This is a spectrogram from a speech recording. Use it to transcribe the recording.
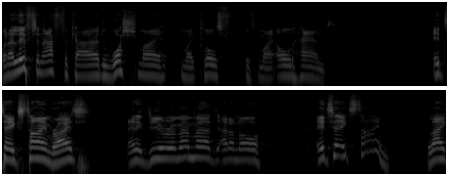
When I lived in Africa, I had to wash my, my clothes with my own hand. It takes time, right? And do you remember? I don't know. It takes time. Like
